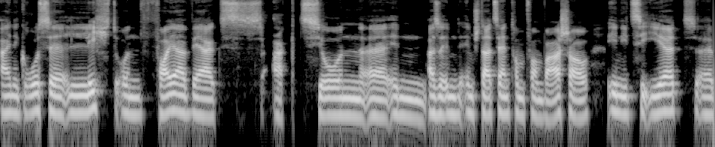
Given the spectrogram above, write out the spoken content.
eine große Licht- und Feuerwerksaktion äh, in, also im, im Stadtzentrum von Warschau initiiert. Äh,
